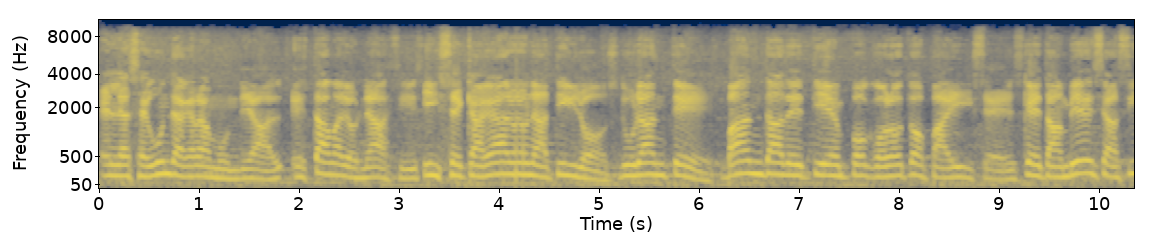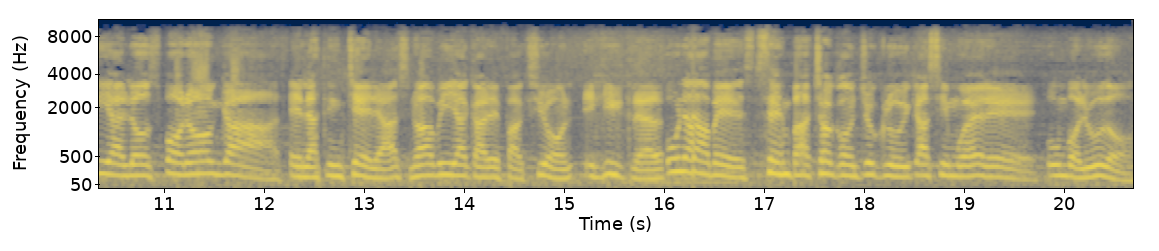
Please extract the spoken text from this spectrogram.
En la Segunda Guerra Mundial estaban los nazis y se cagaron a tiros durante banda de tiempo con otros países que también se hacían los porongas. En las trincheras no había calefacción y Hitler una vez se empachó con chucru y casi muere. Un boludo.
